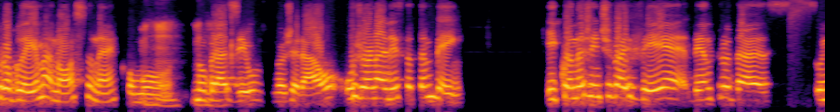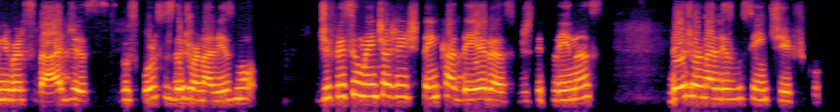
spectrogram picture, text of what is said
problema nosso, né, como Uhum, no uhum. Brasil no geral, o jornalista também. E quando a gente vai ver dentro das universidades, dos cursos de jornalismo, dificilmente a gente tem cadeiras, disciplinas de jornalismo científico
